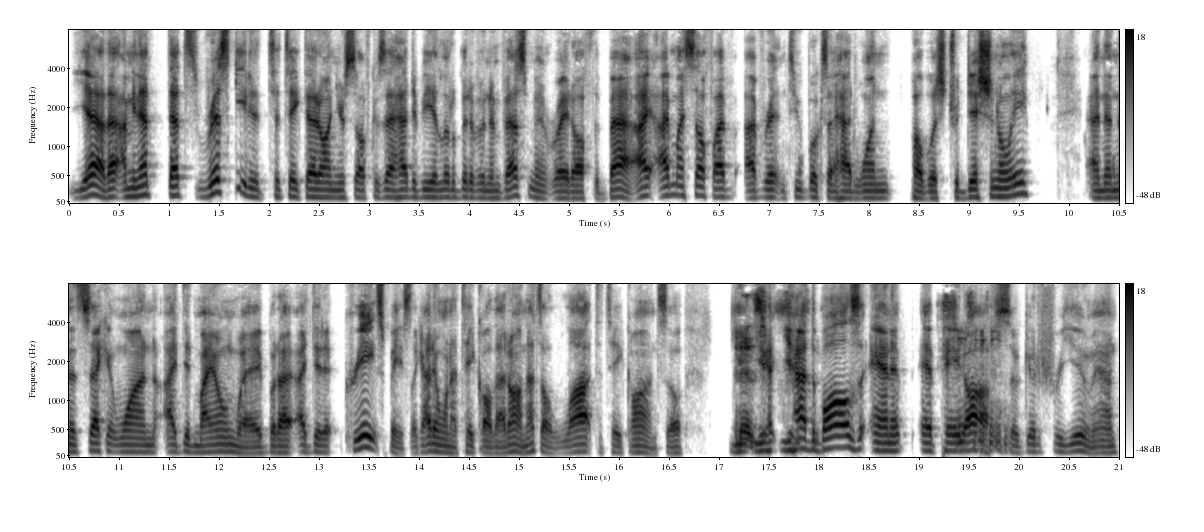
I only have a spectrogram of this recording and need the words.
Yeah, that I mean that that's risky to to take that on yourself because that had to be a little bit of an investment right off the bat. I, I myself I've I've written two books. I had one published traditionally, and then the second one I did my own way, but I, I did it create space. Like I didn't want to take all that on. That's a lot to take on. So you, you, you, had the balls and it it paid off. So good for you, man.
